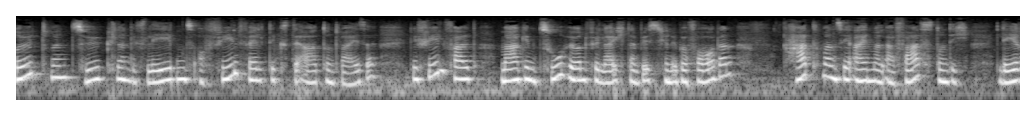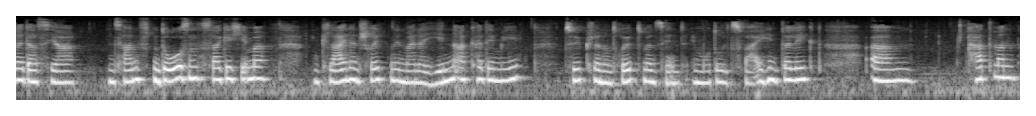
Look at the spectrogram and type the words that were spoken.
Rhythmen, Zyklen des Lebens auf vielfältigste Art und Weise, Die Vielfalt mag im Zuhören vielleicht ein bisschen überfordern. Hat man sie einmal erfasst, und ich lehre das ja in sanften Dosen, sage ich immer, in kleinen Schritten in meiner Yin-Akademie. Zyklen und Rhythmen sind im Modul 2 hinterlegt. Ähm, hat man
